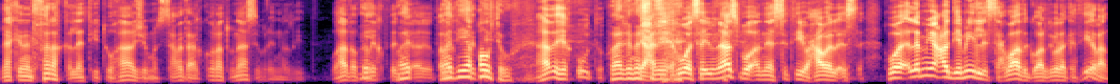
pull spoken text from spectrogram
لكن الفرق التي تهاجم وتستحوذ على الكرة تناسب ريال مدريد. وهذا طريقة وهذه السيتي. قوته. هذه قوته. يعني. هو سيناسبه أن السيتي يحاول است... هو لم يعد يميل لاستحواذ جوارديولا كثيرا.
